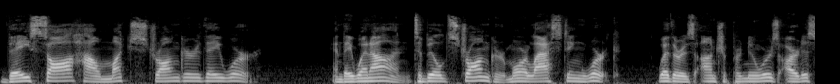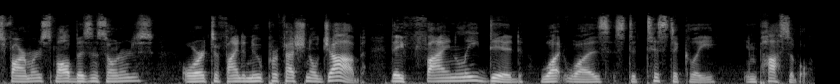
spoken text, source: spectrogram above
they saw how much stronger they were, and they went on to build stronger, more lasting work, whether as entrepreneurs, artists, farmers, small business owners, or to find a new professional job. They finally did what was statistically impossible.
